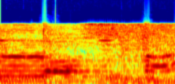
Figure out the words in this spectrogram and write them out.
lost my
